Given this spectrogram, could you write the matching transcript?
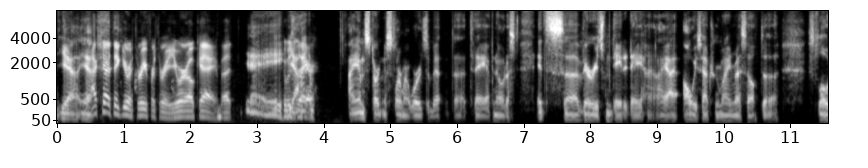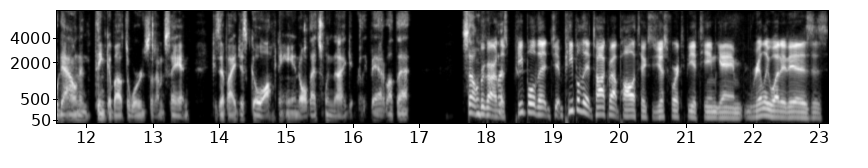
Yeah, yeah. Actually, I think you were three for three. You were okay, but yay! It was yeah, there. I am starting to slur my words a bit uh, today. I've noticed it's uh, varies from day to day. I, I, always have to remind myself to slow down and think about the words that I'm saying because if I just go off the handle, that's when I get really bad about that. So regardless, but, people that people that talk about politics just for it to be a team game, really what it is is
